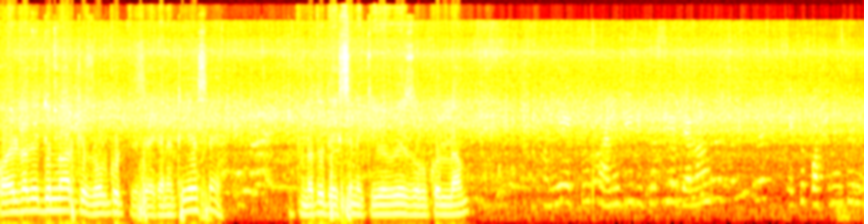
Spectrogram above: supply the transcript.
কয়েল পাখির জন্য আর কি জল করতেছি এখানে ঠিক আছে? তোমরা তো দেখছি না কীভাবে জল করলাম। আমি একটু পানি দিয়ে দিতেছি যেন একটু কষানোর জন্য।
